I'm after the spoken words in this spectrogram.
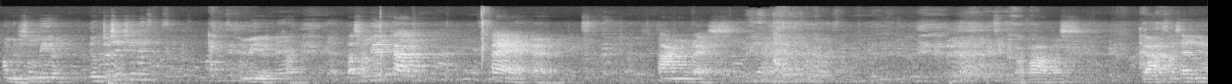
ambil semir, ya udah sini sini, semirkan, tak semirkan, eh, eh, tangres, gak apa-apa, gak saya ini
